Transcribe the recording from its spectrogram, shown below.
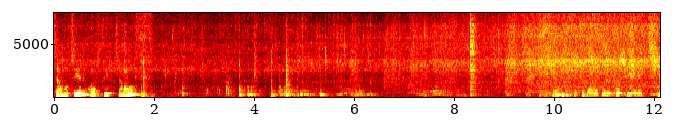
চামচের অর্ধেক চামচ। ভালো করে কষিয়ে নিচ্ছি।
